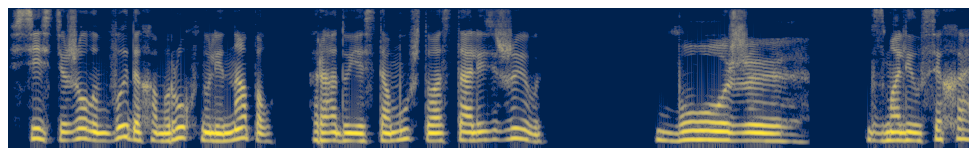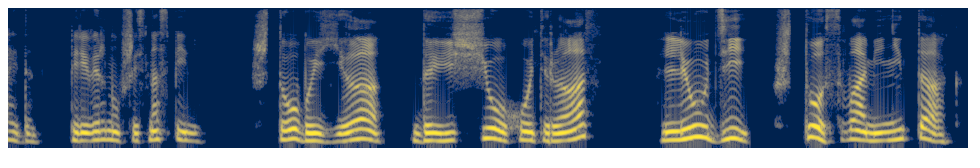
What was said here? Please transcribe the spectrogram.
Все с тяжелым выдохом рухнули на пол, радуясь тому, что остались живы. «Боже!» — взмолился Хайден, перевернувшись на спину. «Чтобы я, да еще хоть раз? Люди, что с вами не так?»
